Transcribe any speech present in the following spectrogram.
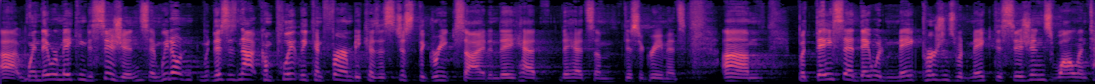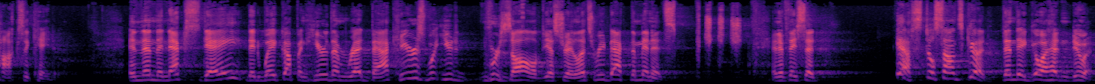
uh, when they were making decisions, and we don't, this is not completely confirmed because it's just the Greek side, and they had they had some disagreements. Um, but they said they would make Persians would make decisions while intoxicated, and then the next day they'd wake up and hear them read back. Here's what you resolved yesterday. Let's read back the minutes. And if they said, "Yeah, still sounds good," then they'd go ahead and do it.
